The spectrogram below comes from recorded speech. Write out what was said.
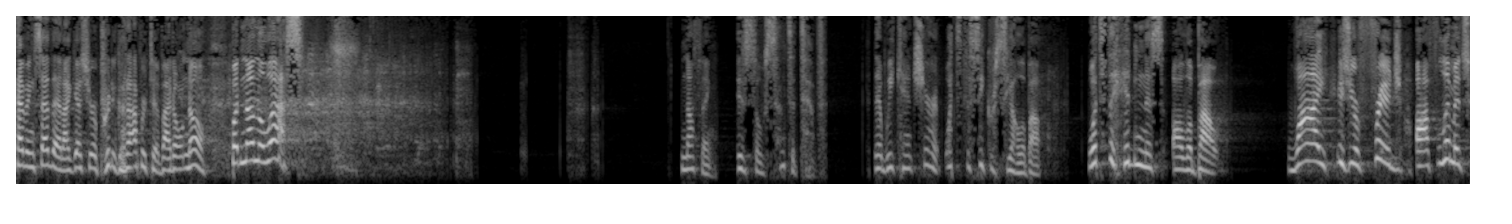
Having said that, I guess you're a pretty good operative. I don't know. But nonetheless, nothing is so sensitive that we can't share it. What's the secrecy all about? What's the hiddenness all about? Why is your fridge off limits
